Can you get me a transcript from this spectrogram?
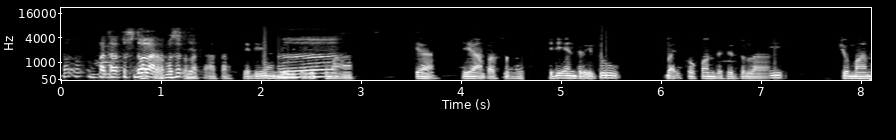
Oh, 400 dolar 400 maksudnya ke atas. Jadi yang di itu Ah. cuma ya, iya 400 dolar. Jadi entry itu baik ke kontes itu lagi cuman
